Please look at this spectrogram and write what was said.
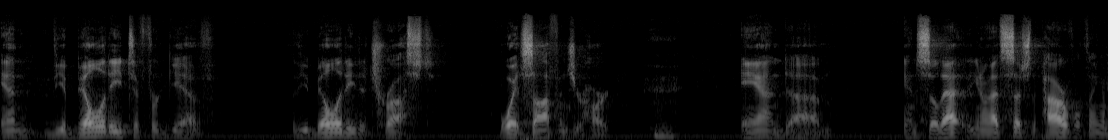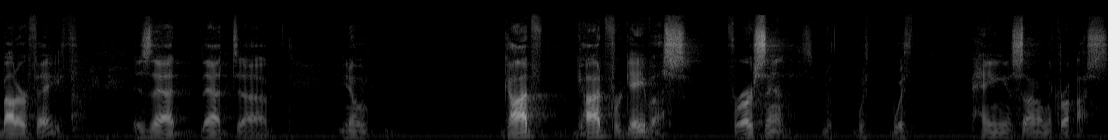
and the ability to forgive the ability to trust, boy, it softens your heart. Hmm. And, um, and so that, you know, that's such the powerful thing about our faith is that, that uh, you know, God, God forgave us for our sins with, hanging his son on the cross.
